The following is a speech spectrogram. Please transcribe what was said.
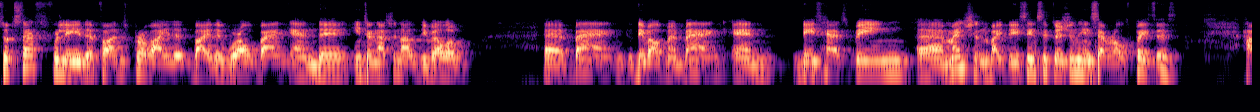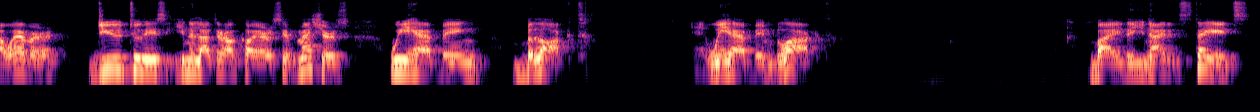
successfully the funds provided by the World Bank and the International Develop, uh, Bank, Development Bank, and this has been uh, mentioned by this institution in several spaces. However, due to these unilateral coercive measures, we have been blocked. We have been blocked by the United States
